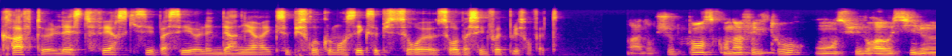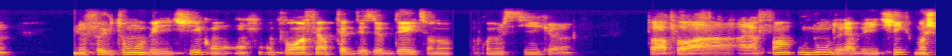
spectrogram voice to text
Kraft laisse faire ce qui s'est passé l'année dernière et que ça puisse recommencer, que ça puisse se repasser une fois de plus en fait donc je pense qu'on a fait le tour. On suivra aussi le, le feuilleton Belichick. On, on, pourra faire peut-être des updates sur nos pronostics euh, par rapport à, à, la fin ou non de l'ère Belichick. Moi, je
